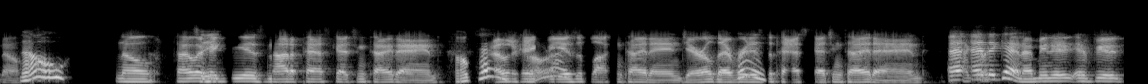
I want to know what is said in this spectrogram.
No. No. No, Tyler See? Higbee is not a pass catching tight end. Okay. Tyler Higbee right. is a blocking tight end. Gerald Everett is the pass catching tight end. And, and, again, I mean, if you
